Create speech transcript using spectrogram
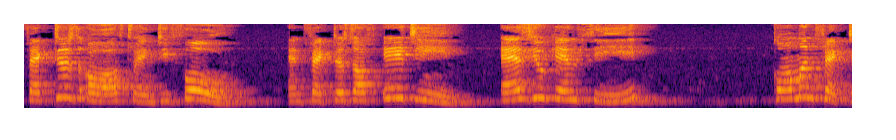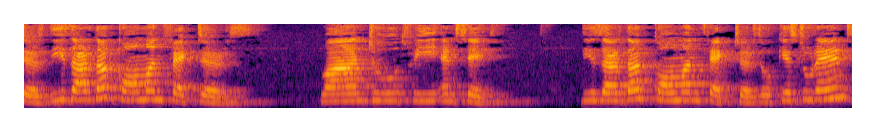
Factors of 24 and factors of 18. As you can see, common factors. These are the common factors. 1, 2, 3 and 6. These are the common factors. Okay students?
